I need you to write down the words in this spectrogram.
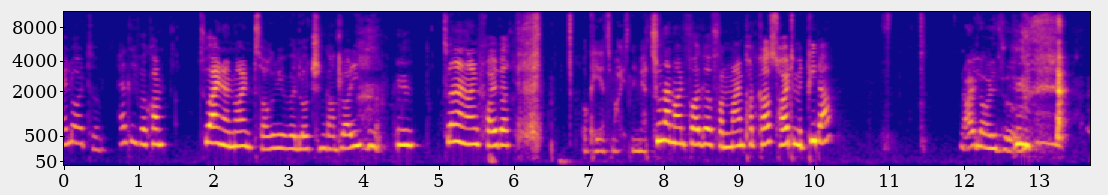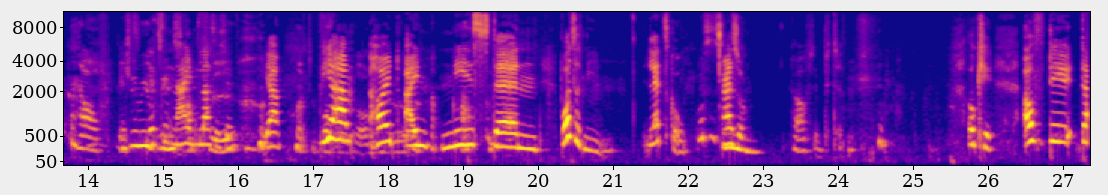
Hi Leute, herzlich willkommen zu einer neuen, sorry, wir lutschen gerade, Leute. Mm, zu einer neuen Folge. Okay, jetzt mache ich es nicht mehr. Zu einer neuen Folge von meinem Podcast. Heute mit Peter. Hi Leute. Hör auf. Jetzt, Ich nehme jetzt, übrigens nein, lass es Apfel. jetzt. Ja, wir haben heute einen nächsten What's it mean? Let's go. Also, hör auf den bitte. Okay, auf die, da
